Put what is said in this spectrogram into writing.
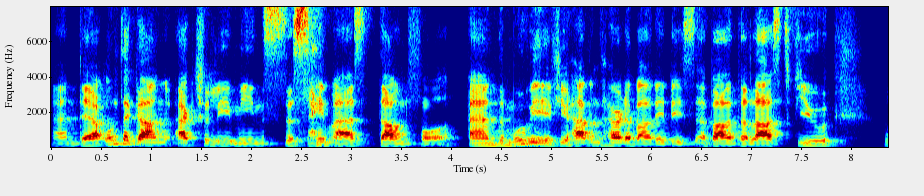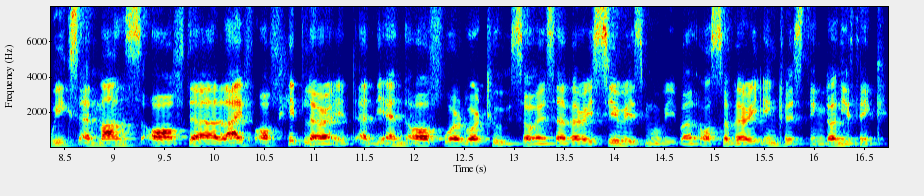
And Der Untergang actually means the same as downfall. And the movie, if you haven't heard about it, is about the last few weeks and months of the life of Hitler at the end of World War II. So it's a very serious movie, but also very interesting, don't you think?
